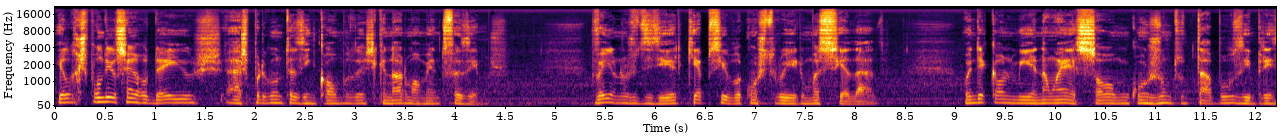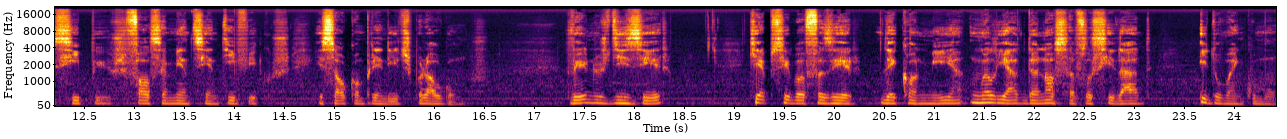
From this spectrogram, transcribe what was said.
Ele respondeu sem rodeios às perguntas incômodas que normalmente fazemos. Veio-nos dizer que é possível construir uma sociedade onde a economia não é só um conjunto de tabus e princípios falsamente científicos e só compreendidos por alguns. Veio-nos dizer que é possível fazer da economia um aliado da nossa felicidade e do bem comum.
